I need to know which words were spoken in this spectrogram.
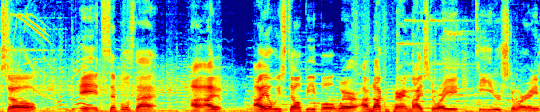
So it's simple as that. I, I, I always tell people where I'm not comparing my story to your story,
